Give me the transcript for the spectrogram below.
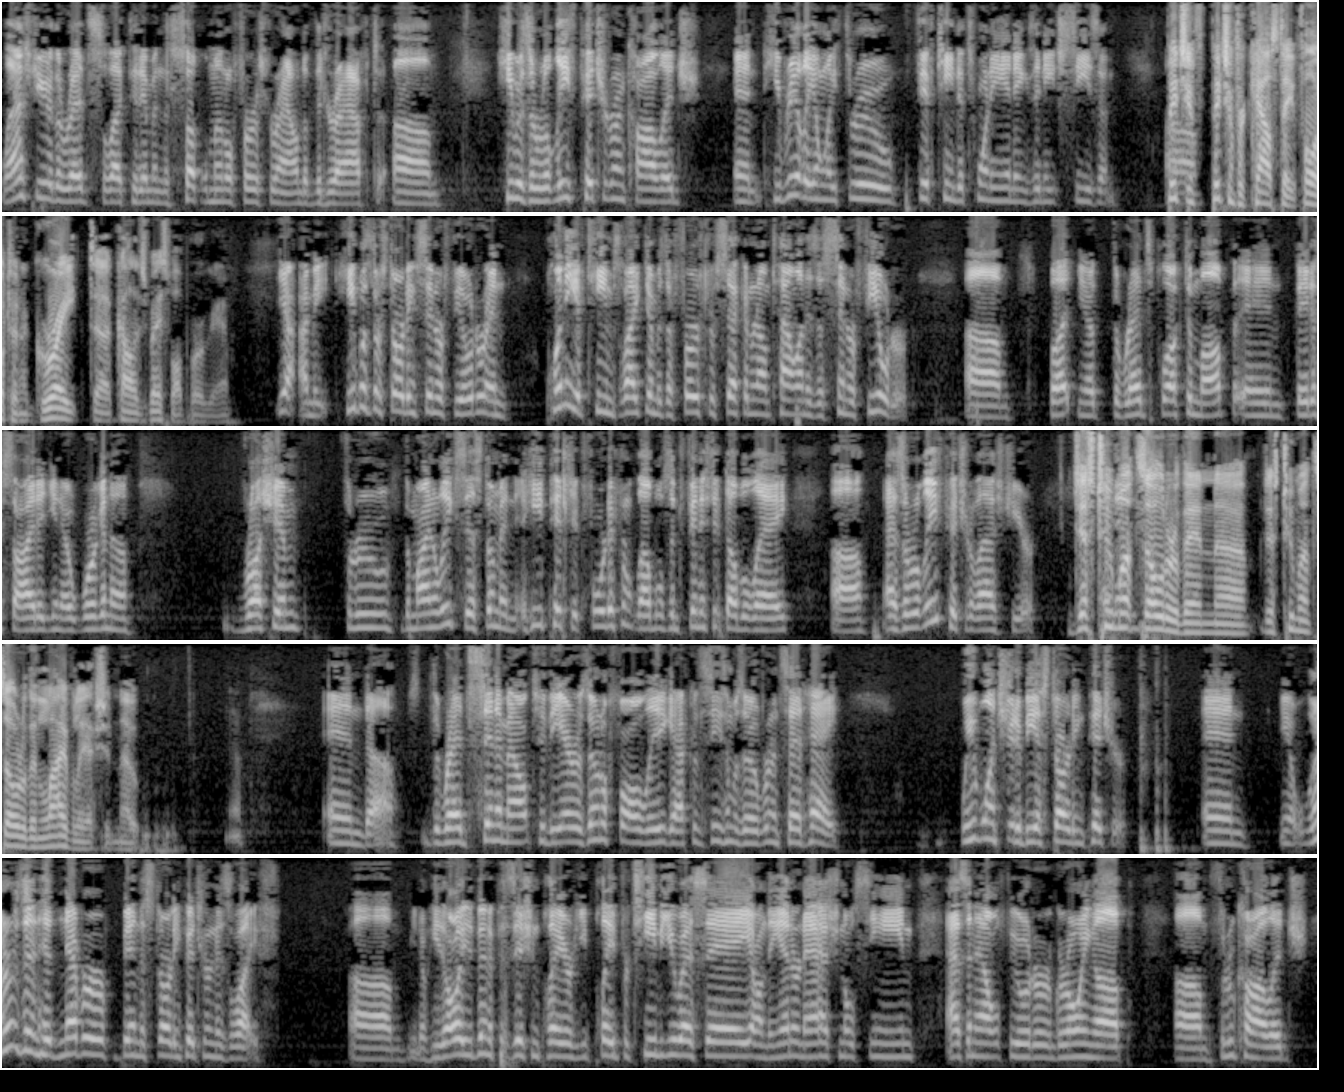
Last year the Reds selected him in the supplemental first round of the draft. Um, he was a relief pitcher in college, and he really only threw 15 to 20 innings in each season. Pitching, um, pitching for Cal State Fullerton, a great uh, college baseball program. Yeah, I mean, he was their starting center fielder, and plenty of teams liked him as a first or second round talent as a center fielder. Um, but you know the Reds plucked him up, and they decided, you know, we're gonna rush him through the minor league system, and he pitched at four different levels and finished at Double A uh, as a relief pitcher last year. Just two months older than uh, just two months older than Lively, I should note. And uh, the Reds sent him out to the Arizona Fall League after the season was over and said, "Hey, we want you to be a starting pitcher." And you know, Lorenzen had never been a starting pitcher in his life. Um, you know, he'd always been a position player. He played for Team USA on the international scene as an outfielder growing up um, through college.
